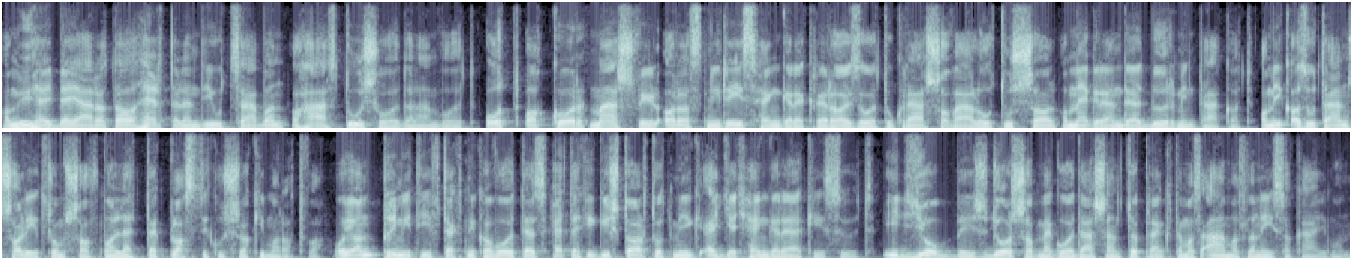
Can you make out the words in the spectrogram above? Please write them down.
A műhely bejárata a Hertelendi utcában a ház túlsó oldalán volt. Ott akkor másfél arasznyi részhengerekre rajzoltuk rá saváló tussal a megrendelt bőrmintákat, amik azután salétromsavban lettek plastikusra kimaradva. Olyan primitív technika volt ez, hetekig is tartott, még egy-egy henger elkészült. Így jobb és gyorsabb megoldásán töprengtem az álmatlan éjszakáimon.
